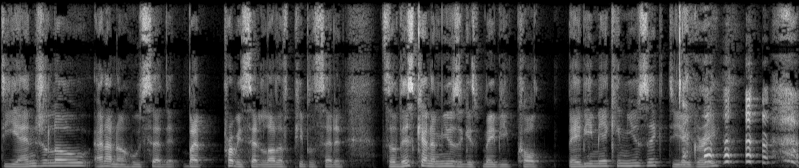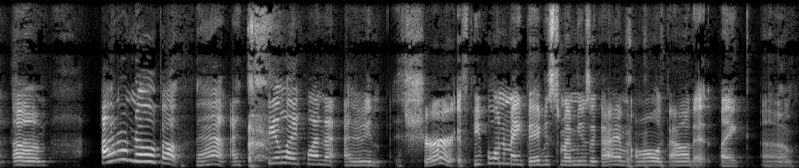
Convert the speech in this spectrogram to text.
D'Angelo. I don't know who said it, but probably said a lot of people said it. So this kind of music is maybe called baby making music. Do you agree? um, I don't know about that. I feel like when I, I mean, sure, if people want to make babies to my music, I am all about it. Like, um,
